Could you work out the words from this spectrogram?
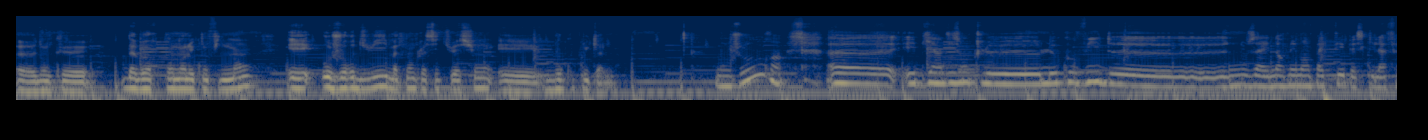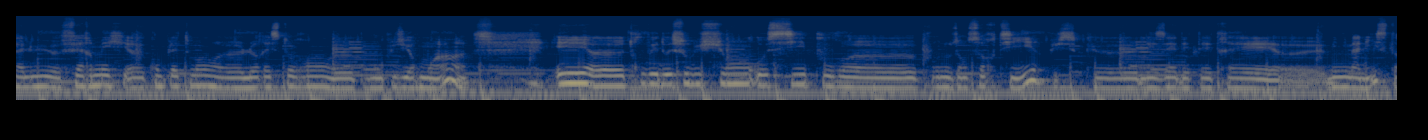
euh, Donc euh, d'abord pendant les confinements et aujourd'hui, maintenant que la situation est beaucoup plus calme. Bonjour. Euh, eh bien, disons que le, Covid euh, nous a énormément impacté parce qu'il a fallu euh, fermer complètement le restaurant pendant plusieurs mois et trouver des solutions aussi pour, nous en sortir puisque les aides étaient très minimalistes.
